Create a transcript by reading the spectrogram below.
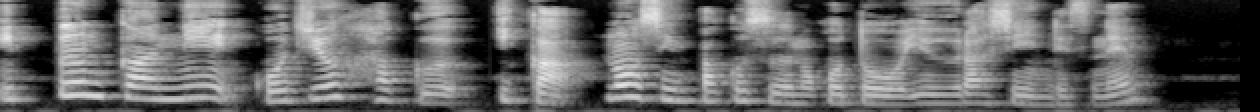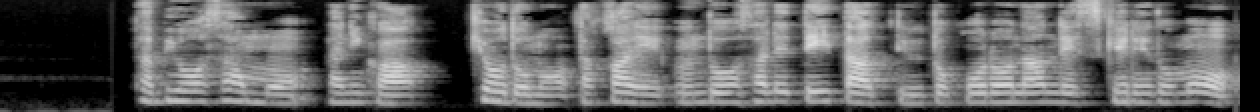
1分間に50拍以下の心拍数のことを言うらしいんですね。タビオさんも何か強度の高い運動をされていたっていうところなんですけれども、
